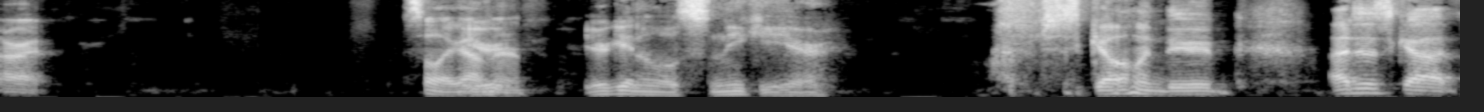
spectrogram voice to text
All right. That's all I got, You're- man. You're getting a little sneaky here. I'm just going, dude. I just got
